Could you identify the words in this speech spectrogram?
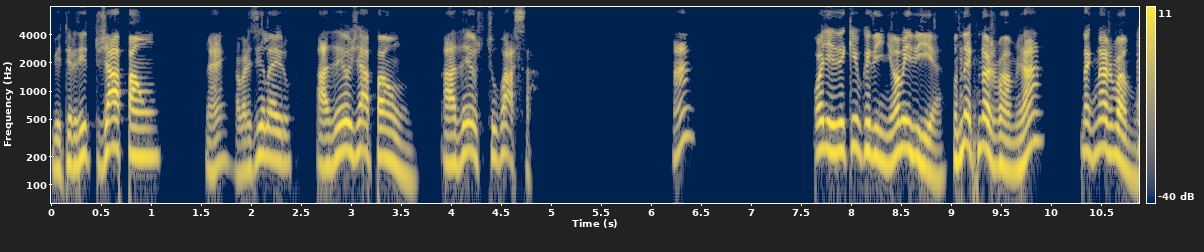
Devia ter dito Japão, né? A brasileiro. Adeus, Japão. Adeus, Tsubasa. Hã? Olha, daqui a bocadinho, ao meio-dia. Onde é que nós vamos, hã? Onde é que nós vamos?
